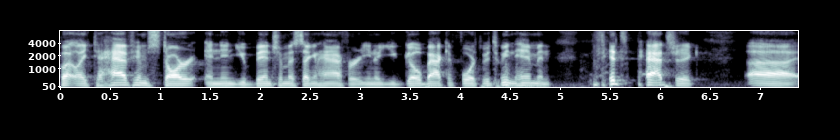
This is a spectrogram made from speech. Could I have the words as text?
but like to have him start and then you bench him a second half, or you know, you go back and forth between him and Fitzpatrick, uh,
